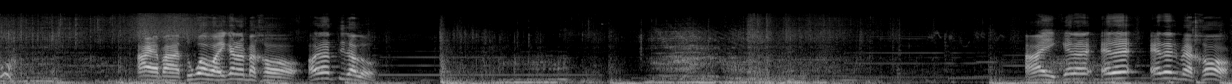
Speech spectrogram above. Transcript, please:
Uf. Ahí va, tu huevo, ahí que eres mejor. Ahora tíralo. Ay, que eres, eres, eres el mejor.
